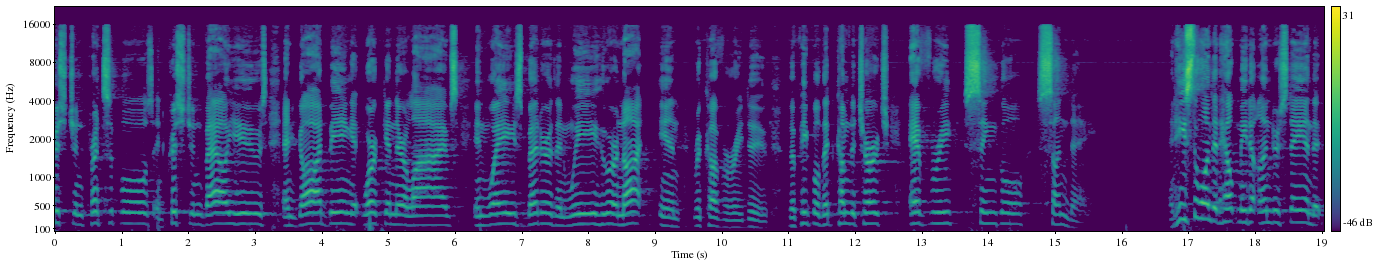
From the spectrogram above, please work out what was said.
Christian principles and Christian values and God being at work in their lives in ways better than we who are not in recovery do. The people that come to church every single Sunday. And he's the one that helped me to understand that,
